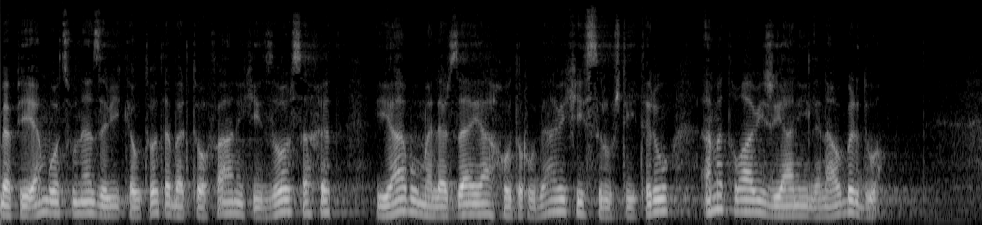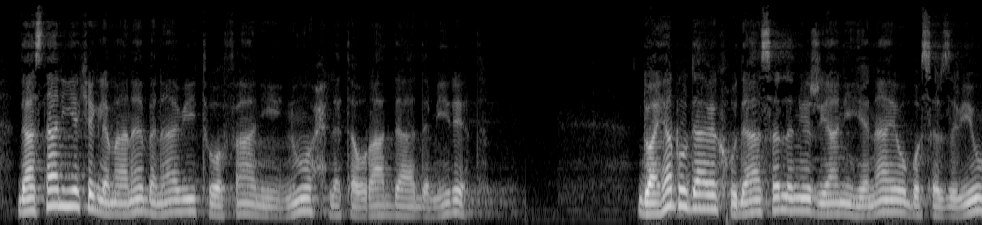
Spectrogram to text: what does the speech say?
بەپێی ئەم بۆچوونە زەوی کەوتۆتە بەر تۆفانێکی زۆر سەخت یا بوومەلەرزە یاخود ڕووداوێکی سروشتی تر و ئەمە تەواوی ژیانی لەناو بردووە. داستانی یەکێک لەمانە بە ناوی تۆفانی نوح لە تەوراتدا دەمیرێت. دوای هەر ڕووداوێک خودا سەر لە نوێ ژیانی هێنایەوە بۆ سەر زەوی و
